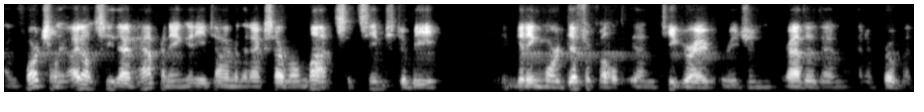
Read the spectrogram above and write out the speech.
unfortunately, I don't see that happening anytime in the next several months. It seems to be getting more difficult in Tigray region rather than an improvement.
